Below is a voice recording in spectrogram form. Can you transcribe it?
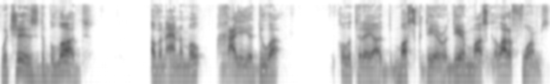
which is the blood of an animal, Chaya Yadua. Call it today a musk deer or deer musk, a lot of forms.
